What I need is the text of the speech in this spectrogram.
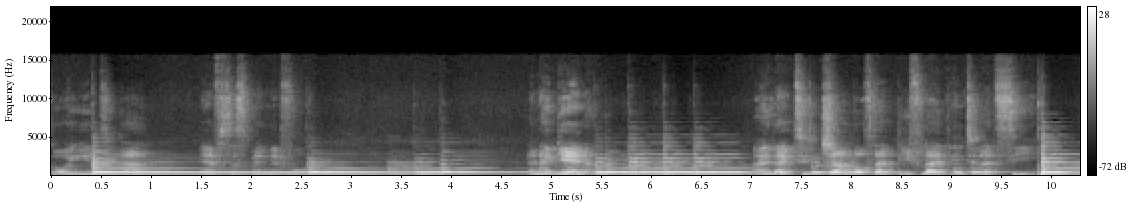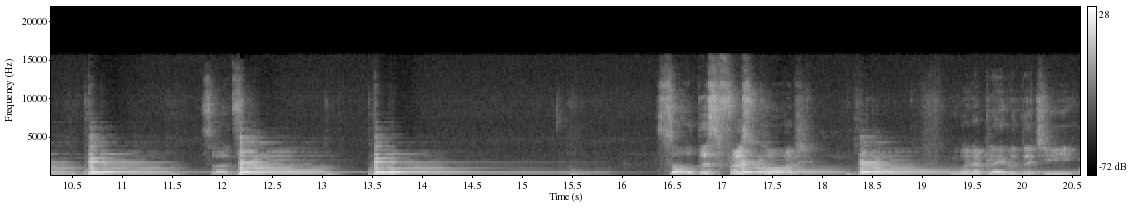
going into the F suspended 4. And again, I like to jump off that B flat into that C. So it's So this first chord, we're gonna play it with the G,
